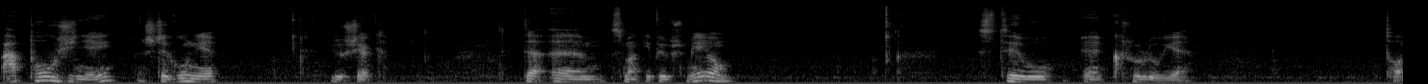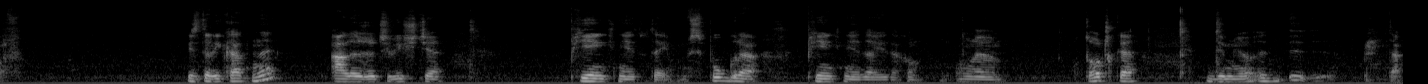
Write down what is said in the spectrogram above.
a później, szczególnie już jak te em, smaki wybrzmieją, tyłu e, króluje torf. Jest delikatny, ale rzeczywiście pięknie tutaj współgra, pięknie daje taką e, otoczkę dymio, e, e, tak,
